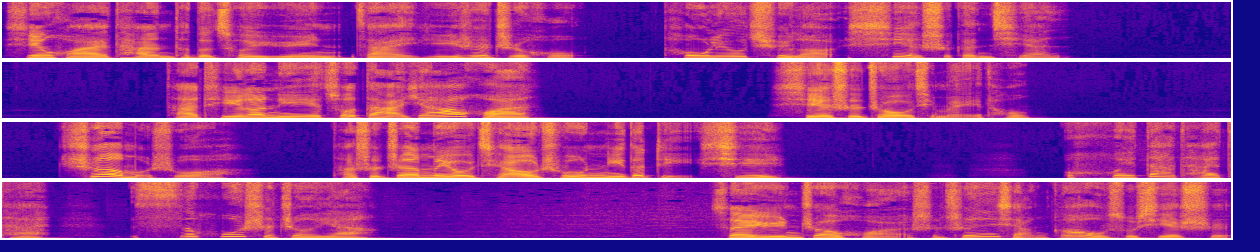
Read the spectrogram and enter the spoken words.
心怀忐忑的翠云在一日之后偷溜去了谢氏跟前。他提了你做大丫鬟，谢氏皱起眉头。这么说，他是真没有瞧出你的底细。回大太太，似乎是这样。崔云这会儿是真想告诉谢氏，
